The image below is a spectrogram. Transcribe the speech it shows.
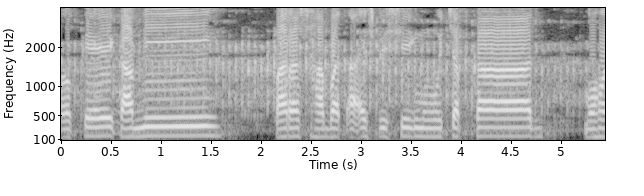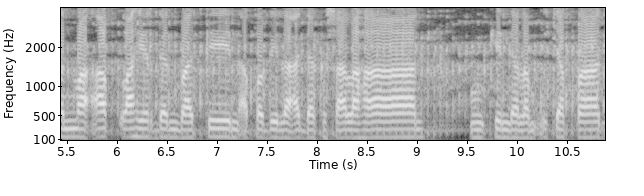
Oke kami para sahabat AS Fishing mengucapkan mohon maaf lahir dan batin apabila ada kesalahan. Mungkin dalam ucapan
